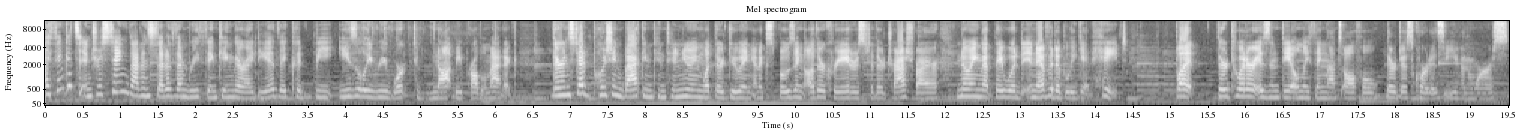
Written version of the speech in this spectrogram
I think it's interesting that instead of them rethinking their idea, they could be easily reworked to not be problematic. They're instead pushing back and continuing what they're doing and exposing other creators to their trash fire, knowing that they would inevitably get hate. But their Twitter isn't the only thing that's awful, their Discord is even worse.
